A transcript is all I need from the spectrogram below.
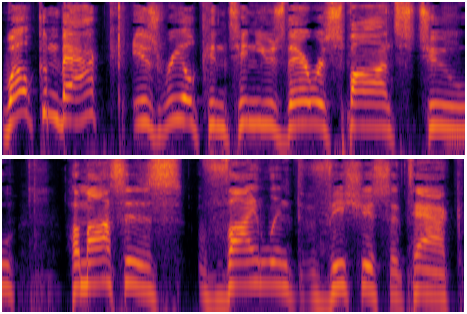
Welcome back. Israel continues their response to Hamas's violent, vicious attack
